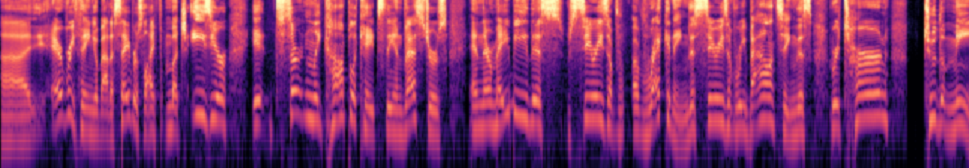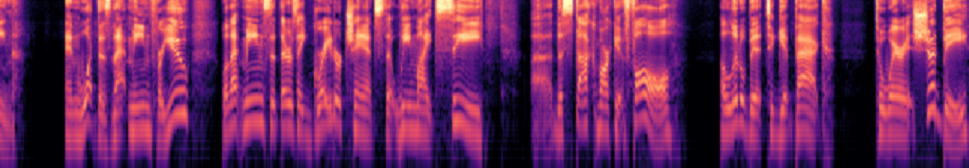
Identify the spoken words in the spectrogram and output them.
uh, everything about a saver's life much easier. It certainly complicates the investors, and there may be this series of, of reckoning, this series of rebalancing, this return to the mean. And what does that mean for you? Well, that means that there's a greater chance that we might see uh, the stock market fall a little bit to get back to where it should be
